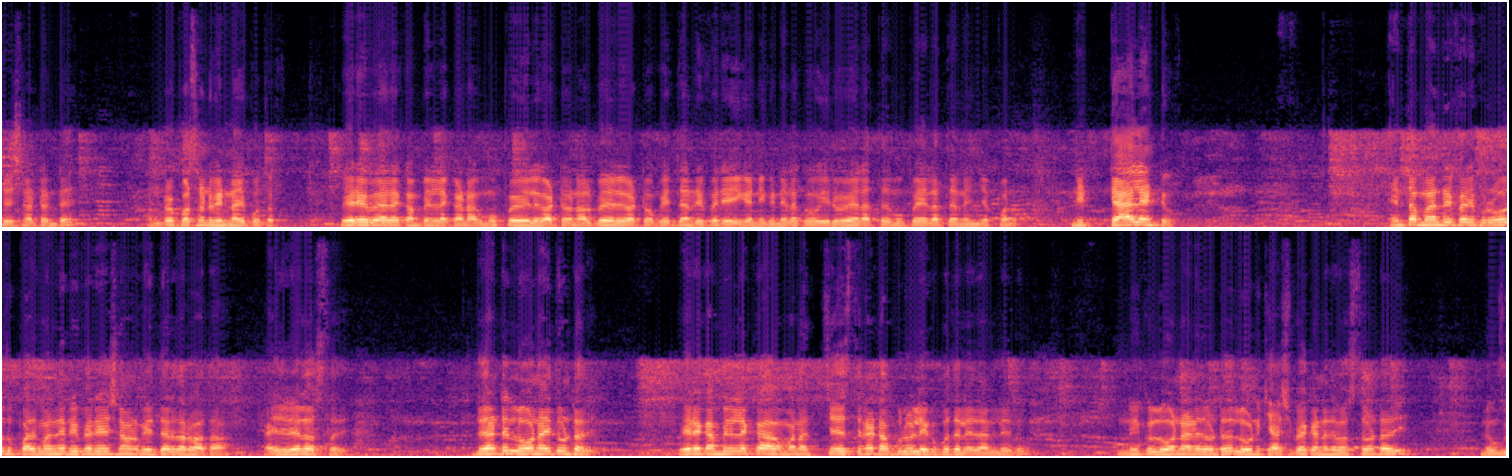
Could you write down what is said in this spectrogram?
చేసినట్టంటే హండ్రెడ్ పర్సెంట్ విన్ అయిపోతారు. వేరే వేరే కంపెనీ లెక్క నాకు ముప్పై వేలు కట్టు నలభై వేలు కట్టు ఒక ఇద్దరు రిపేర్ ఇక నీకు నెలకు ఇరవై వేలు వస్తుంది ముప్పై వేలు వస్తుంది నేను చెప్పాను. నీ టాలెంట్ ఎంత మంది రిపేర్ ఇప్పుడు రోజు పది మందిని రిపేర్ చేసినాం అనుకో ఇద్దరు తర్వాత ఐదు వేలు వస్తుంది. లేదంటే లోన్ అయితే ఉంటుంది. వేరే కంపెనీ లెక్క మనం చేస్తేనే డబ్బులు లేకపోతే లేదని లేదు. నీకు లోన్ అనేది ఉంటుంది లోన్ క్యాష్ బ్యాక్ అనేది వస్తూ ఉంటుంది. నువ్వు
